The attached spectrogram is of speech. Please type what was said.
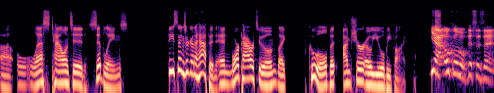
uh, less talented siblings, these things are going to happen, and more power to them. Like cool, but I'm sure OU will be fine. Yeah, Oklahoma. This isn't.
